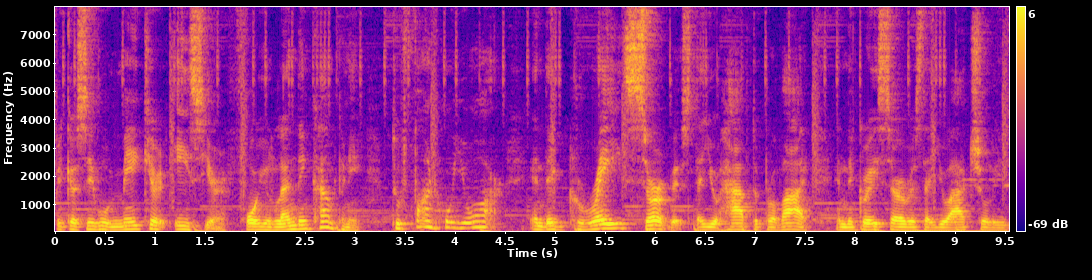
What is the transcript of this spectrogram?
because it will make it easier for your lending company to find who you are and the great service that you have to provide and the great service that you actually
